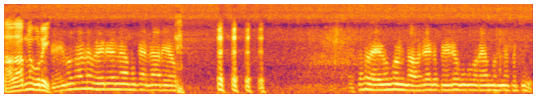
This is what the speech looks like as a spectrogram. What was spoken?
സാധാരണ കുറി. ദൈവങ്ങളുടെ പേര് തന്നെ നമുക്ക് എല്ലാം അറിയാം എത്ര ദൈവങ്ങളുണ്ട്? അവരെയൊക്കെ പേര് നമുക്ക് പറയാൻ പറഞ്ഞാൽ പറ്റുമോ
